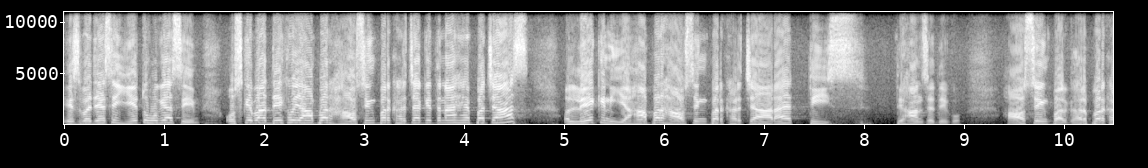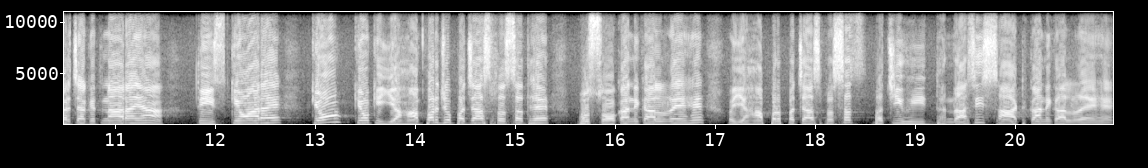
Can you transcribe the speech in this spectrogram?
इस वजह से ये तो हो गया सेम। उसके बाद देखो यहाँ पर हाउसिंग पर खर्चा कितना है? पचास। लेकिन यहाँ पर हाउसिंग पर खर्चा आ रहा है तीस। ध्यान से देखो। हाउसिंग पर, घर पर खर्चा कितना आ रहा है यहाँ? तीस क्यों आ रहा है? क्यों? क्योंकि यहाँ पर जो 50 प्रतिशत है, वो सौ का निकाल रहे हैं और यहाँ पर 50 प्रतिशत बची हुई धनराशि 60 का निकाल रहे हैं।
